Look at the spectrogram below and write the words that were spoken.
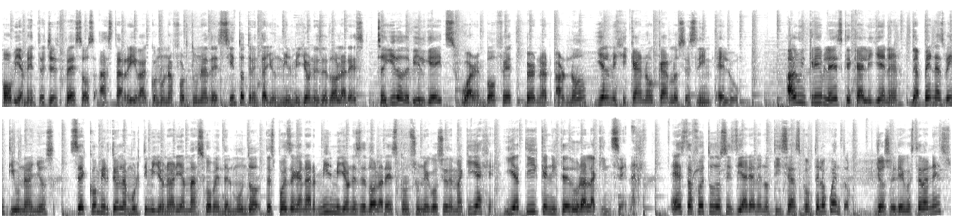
obviamente, Jeff Bezos, hasta arriba, con una fortuna de 131 mil millones de dólares, seguido de Bill Gates, Warren Buffett, Bernard Arnault y el mexicano Carlos Slim Elu. Algo increíble es que Kylie Jenner, de apenas 21 años, se convirtió en la multimillonaria más joven del mundo después de ganar mil millones de dólares con su negocio de maquillaje. Y a ti que ni te dura la quincena. Esta fue tu dosis diaria de noticias con Te lo cuento. Yo soy Diego Estebanés,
